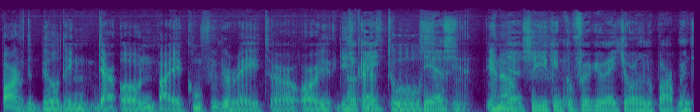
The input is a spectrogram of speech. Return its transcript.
part of the building their own by a configurator or these okay. kind of tools. Yes. You know? Yeah, so you can configure your own apartment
